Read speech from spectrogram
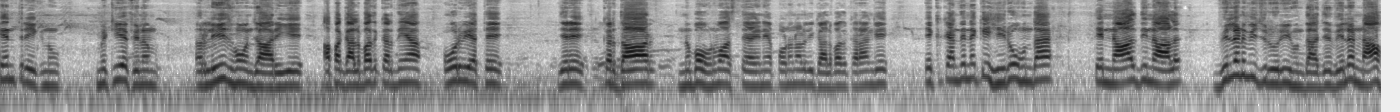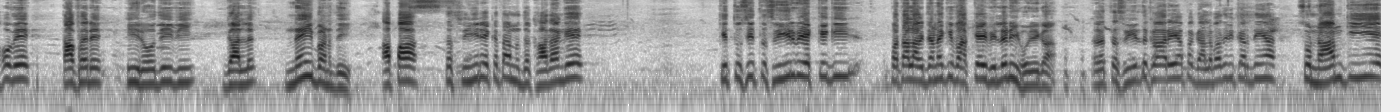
3 ਤਰੀਕ ਨੂੰ ਮਿੱਠੀਏ ਫਿਲਮ ਰਿਲੀਜ਼ ਹੋਣ ਜਾ ਰਹੀ ਹੈ ਆਪਾਂ ਗੱਲਬਾਤ ਕਰਦੇ ਹਾਂ, ਹੋਰ ਵੀ ਇੱਥੇ ਜਿਹੜੇ ਕਿਰਦਾਰ ਨਿਭਾਉਣ ਵਾਸਤੇ ਆਏ ਨੇ, ਆਪਾਂ ਉਹਨਾਂ ਨਾਲ ਵੀ ਗੱਲਬਾਤ ਕਰਾਂਗੇ। ਇੱਕ ਕਹਿੰਦੇ ਨੇ ਕਿ ਹੀਰੋ ਹੁੰਦਾ ਹੈ ਤੇ ਨਾਲ ਦੀ ਨਾਲ ਵਿਲਨ ਵੀ ਜ਼ਰੂਰੀ ਹੁੰਦਾ ਜੇ ਵਿਲਨ ਨਾ ਹੋਵੇ, ਤਾਂ ਫਿਰ ਹੀਰੋ ਦੀ ਵੀ ਗੱਲ ਨਹੀਂ ਬਣਦੀ। ਆਪਾਂ ਤਸਵੀਰ ਇੱਕ ਤੁਹਾਨੂੰ ਦਿਖਾ ਦਾਂਗੇ ਕਿ ਤੁਸੀਂ ਤਸਵੀਰ ਵੇਖ ਕੇ ਕੀ ਪਤਾ ਲੱਗ ਜਾਣਾ ਕਿ ਵਾਕਿਆ ਵਿਲਨ ਹੀ ਹੋਏਗਾ। ਤਸਵੀਰ ਦਿਖਾ ਰਹੇ ਆ ਆਪਾਂ ਗੱਲਬਾਤ ਵੀ ਕਰਦੇ ਆ ਸੋ ਨਾਮ ਕੀ ਹੈ?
